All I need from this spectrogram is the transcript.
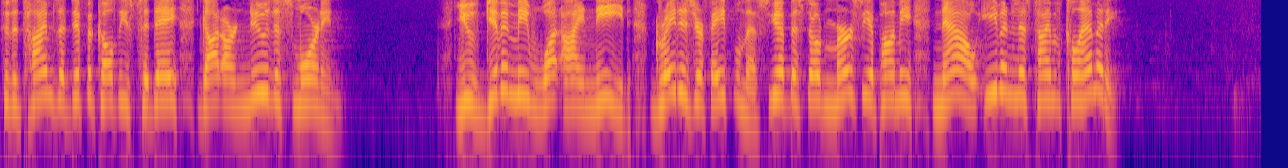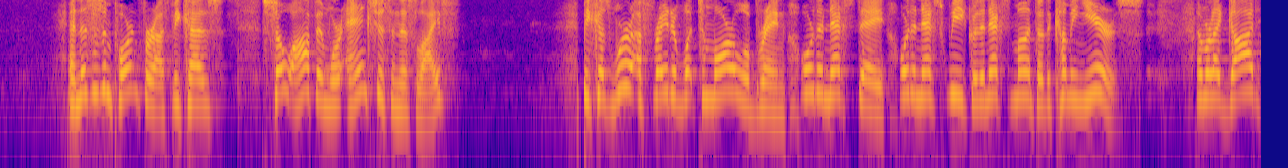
through the times of difficulties today, God, are new this morning. You've given me what I need. Great is your faithfulness. You have bestowed mercy upon me now, even in this time of calamity. And this is important for us because so often we're anxious in this life because we're afraid of what tomorrow will bring, or the next day, or the next week, or the next month, or the coming years. And we're like, God,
